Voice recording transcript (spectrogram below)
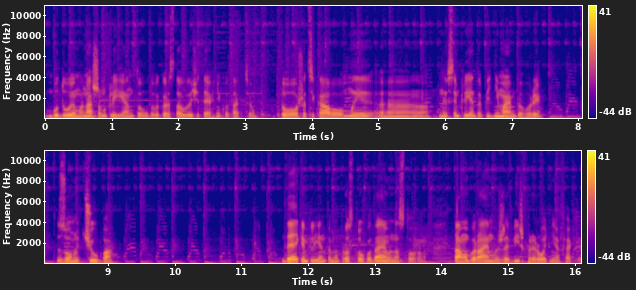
будуємо нашому клієнту, використовуючи техніку, так, цю, то що цікаво, ми е, не всім клієнтам піднімаємо догори зону чуба. Деяким клієнтам ми просто укладаємо на сторону. Там обираємо вже більш природні ефекти,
